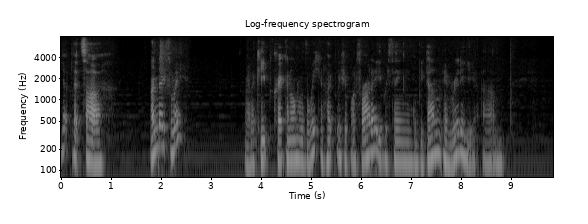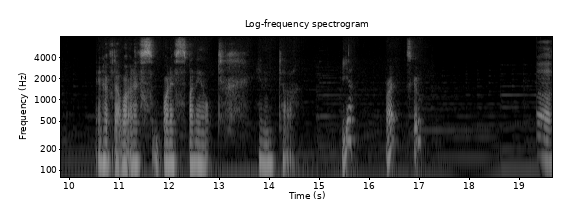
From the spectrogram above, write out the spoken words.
yep, that's uh Monday for me. I'm gonna keep cracking on with the week, and hopefully by Friday everything will be done and ready. Um, and hopefully I won't have won't have spun out. And uh, yeah, all right, let's go. Oh,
